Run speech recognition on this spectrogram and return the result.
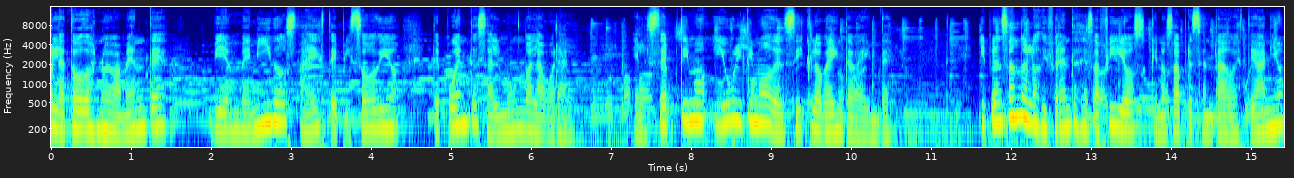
Hola a todos nuevamente, bienvenidos a este episodio de Puentes al Mundo Laboral, el séptimo y último del ciclo 2020. Y pensando en los diferentes desafíos que nos ha presentado este año,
